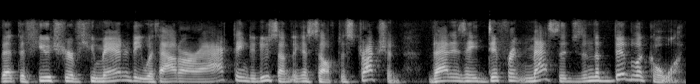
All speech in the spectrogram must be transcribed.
that the future of humanity without our acting to do something is self destruction. That is a different message than the biblical one.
